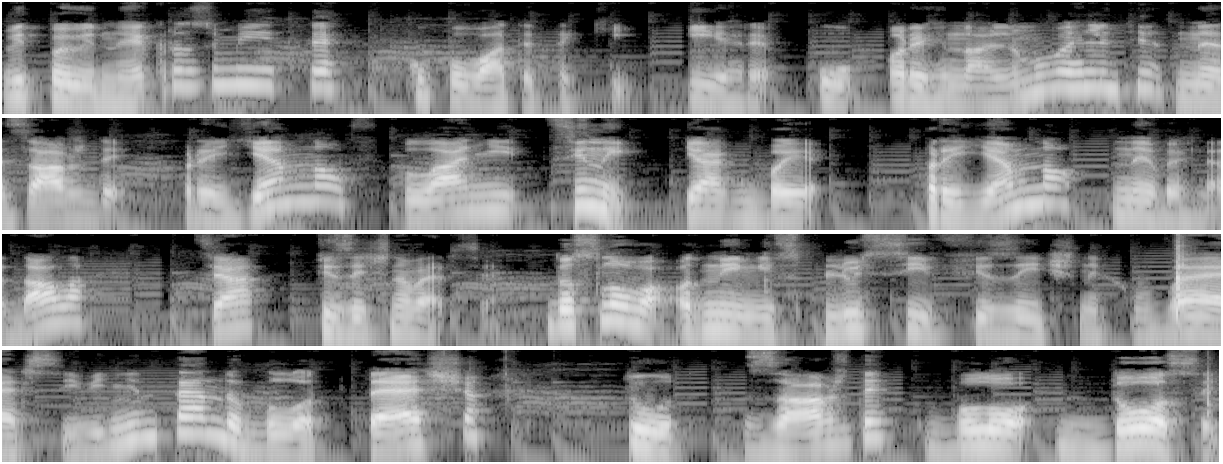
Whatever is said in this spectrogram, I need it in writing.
Відповідно, як розумієте, купувати такі ігри у оригінальному вигляді не завжди приємно в плані ціни, якби приємно не виглядала ця фізична версія. До слова, одним із плюсів фізичних версій від Nintendo було те, що тут завжди було досить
